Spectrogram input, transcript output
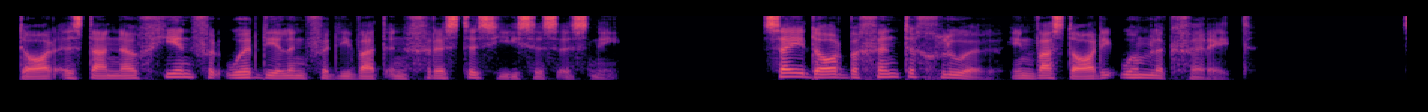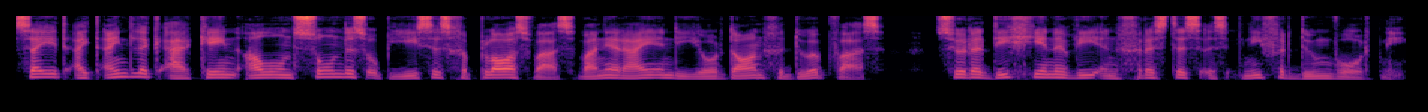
daar is dan nou geen veroordeling vir die wat in Christus Jesus is nie. Sy het daar begin te glo en was daardie oomblik gered. Sy het uiteindelik erken al ons sondes op Jesus geplaas was wanneer hy in die Jordaan gedoop was, sodat diegene wie in Christus is nie verdoem word nie.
